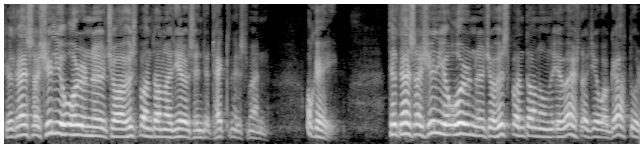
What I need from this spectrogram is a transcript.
Til dessa skilje årene tja husbandana at gjøre sin teknisk, men ok. Til dessa skilje årene tja husbandana er verst at gjøre gator,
